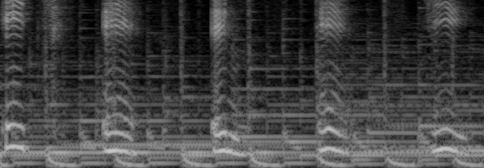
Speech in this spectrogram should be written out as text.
h a m a g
